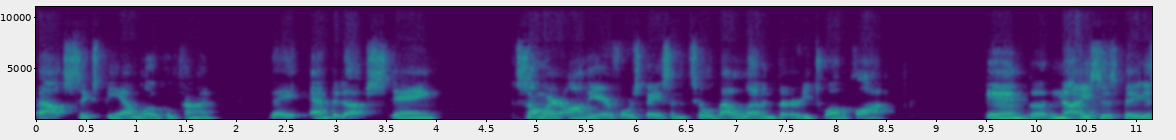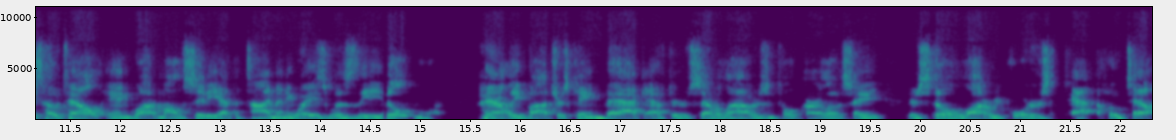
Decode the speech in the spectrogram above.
about 6 p.m. local time. They ended up staying somewhere on the Air Force Base until about 11:30, 12 o'clock. In the nicest, biggest hotel in Guatemala City at the time, anyways, was the Biltmore. Apparently, Batras came back after several hours and told Carlos, "Hey, there's still a lot of reporters at the hotel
